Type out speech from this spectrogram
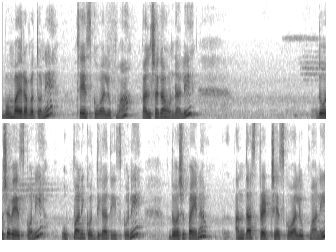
బొంబాయి రవ్వతోనే చేసుకోవాలి ఉప్మా. పల్చగా ఉండాలి. దోశ వేసుకొని ఉప్మాని కొద్దిగా తీసుకొని దోశ పైన అంతా స్ప్రెడ్ చేసుకోవాలి ఉప్మాని.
